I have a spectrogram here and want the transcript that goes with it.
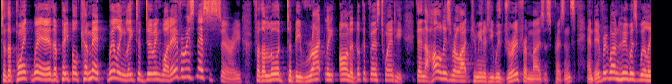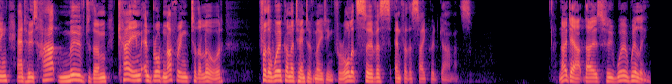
to the point where the people commit willingly to doing whatever is necessary for the Lord to be rightly honored. Look at verse 20. Then the whole Israelite community withdrew from Moses' presence, and everyone who was willing and whose heart moved them came and brought an offering to the Lord for the work on the tent of meeting, for all its service, and for the sacred garments. No doubt those who were willing,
